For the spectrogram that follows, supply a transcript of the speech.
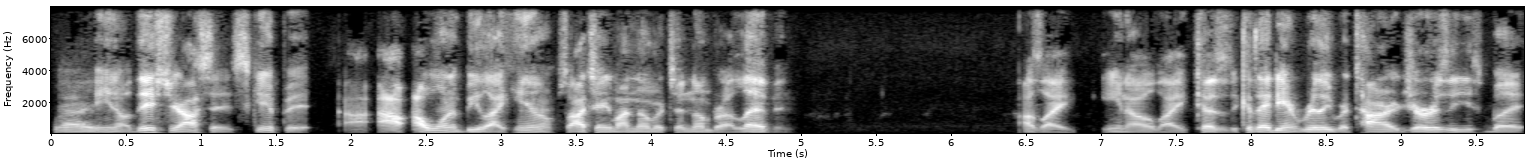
right. you know, this year I said skip it. I I, I want to be like him, so I changed my number to number eleven. I was like, you know, like because because they didn't really retire jerseys, but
